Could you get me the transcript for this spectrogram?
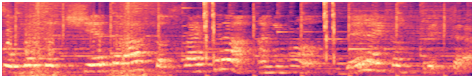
सोबतच शेअर करा सबस्क्राईब करा आणि हा बेल आयकॉन प्रेस करा.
